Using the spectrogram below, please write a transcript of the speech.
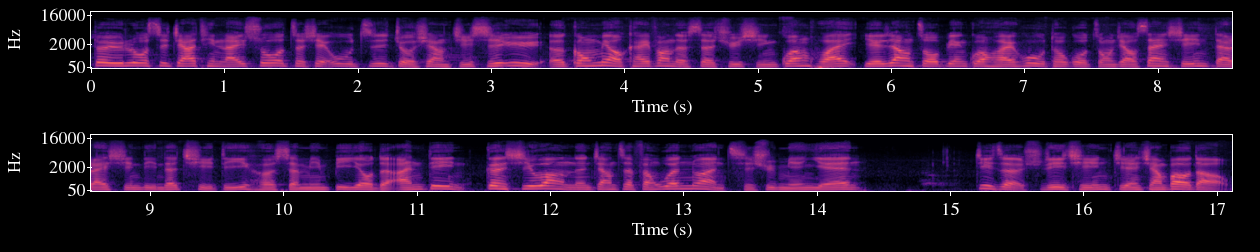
对于弱势家庭来说，这些物资就像及时雨，而公庙开放的社区型关怀，也让周边关怀户透过宗教善行，带来心灵的启迪和神明庇佑的安定，更希望能将这份温暖持续绵延。记者徐立琴、简祥报道。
